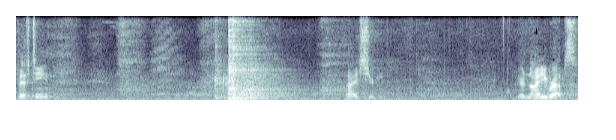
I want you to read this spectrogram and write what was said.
15. Nice. You're, you're 90 reps.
